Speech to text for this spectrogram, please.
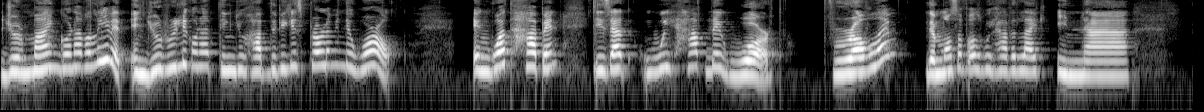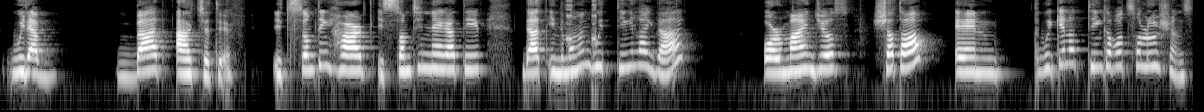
your mind gonna believe it, and you're really gonna think you have the biggest problem in the world. And what happened is that we have the word problem the most of us we have it like in a with a bad adjective. It's something hard it's something negative that in the moment we think like that our mind just shut up and we cannot think about solutions.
